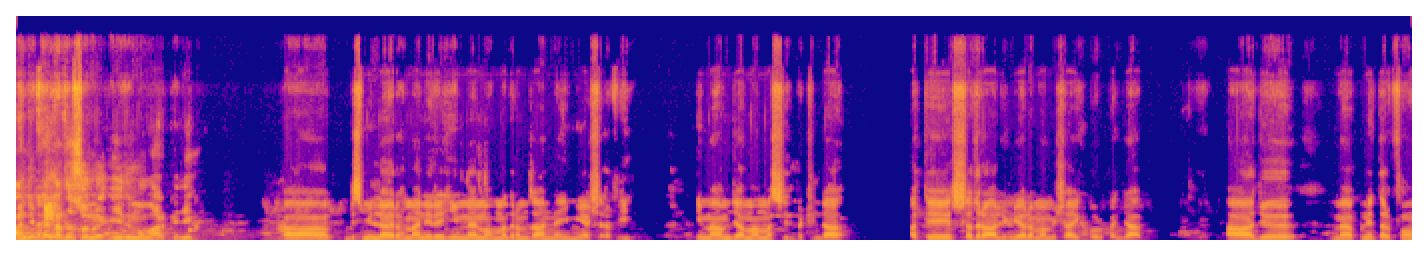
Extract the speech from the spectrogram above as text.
ਹਾਂਜੀ ਪਹਿਲਾਂ ਤਾਂ ਤੁਹਾਨੂੰ ਈਦ ਮੁਬਾਰਕ ਜੀ ਬਿਸਮਿਲ੍ਲਾਹਿਰਰਹਿਮਾਨਿਰਰਹੀਮ ਮੈਂ ਮੁਹੰਮਦ ਰਮਜ਼ਾਨ ਨਈਮੀ ਅਸ਼ਰਫੀ ਇਮਾਮ ਜਾਮਾ ਮਸਜਿਦ ਬਠਿੰਡਾ ਅਤੇ ਸਦਰ all India Ulama Mashaikh board Punjab आज ਮੈਂ ਆਪਣੇ ਤਰਫੋਂ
